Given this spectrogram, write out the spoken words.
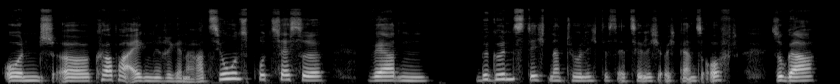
und äh, körpereigene Regenerationsprozesse werden begünstigt natürlich, das erzähle ich euch ganz oft, sogar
